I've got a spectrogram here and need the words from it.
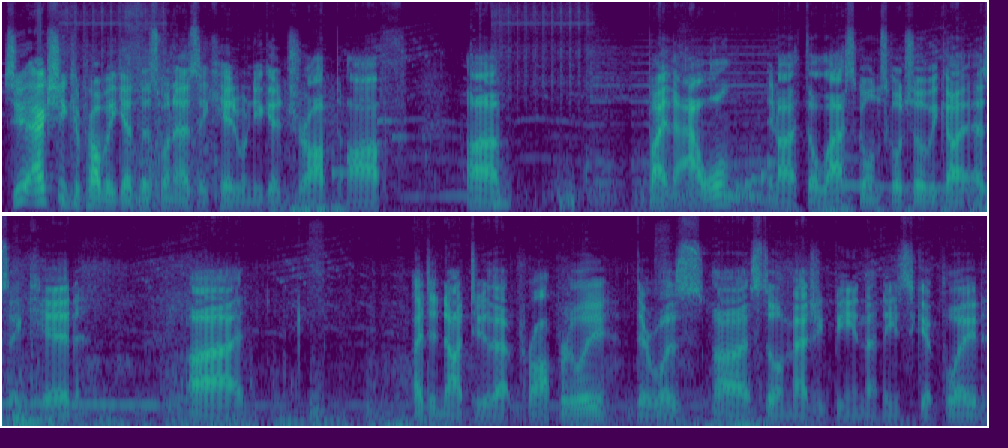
So you actually could probably get this one as a kid when you get dropped off uh, by the owl. In, uh, the last Golden Skulltula we got as a kid. Uh, I did not do that properly. There was uh, still a magic bean that needs to get played.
